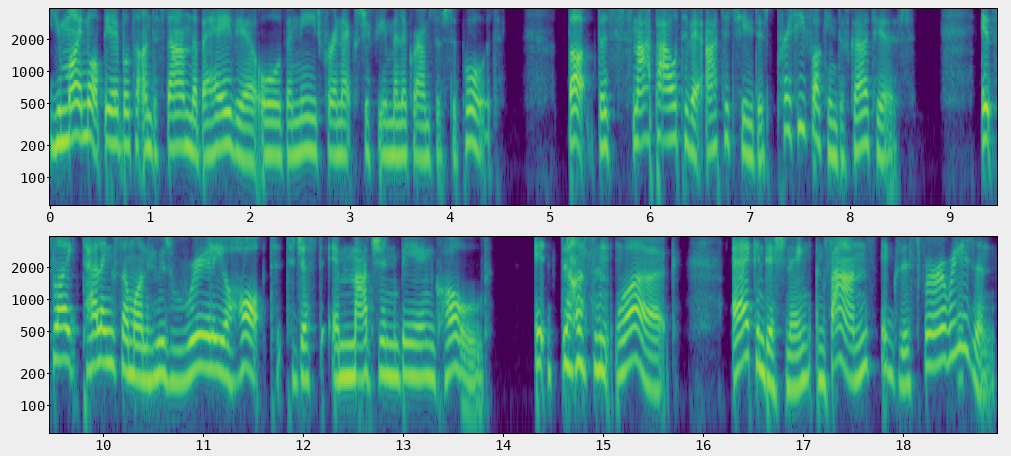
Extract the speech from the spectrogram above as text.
You might not be able to understand the behavior or the need for an extra few milligrams of support. But the snap out of it attitude is pretty fucking discourteous. It's like telling someone who's really hot to just imagine being cold. It doesn't work. Air conditioning and fans exist for a reason.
